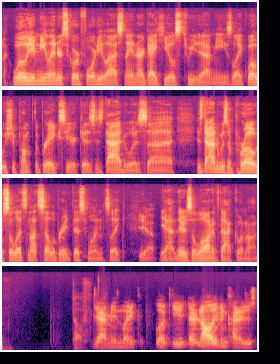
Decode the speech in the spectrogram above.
William Nylander scored 40 last night, and our guy Heels tweeted at me. He's like, Well, we should pump the brakes here because his dad was uh his dad was a pro, so let's not celebrate this one. It's like, Yeah, yeah, there's a lot of that going on. tough. Yeah, I mean, like, look, and I'll even kind of just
